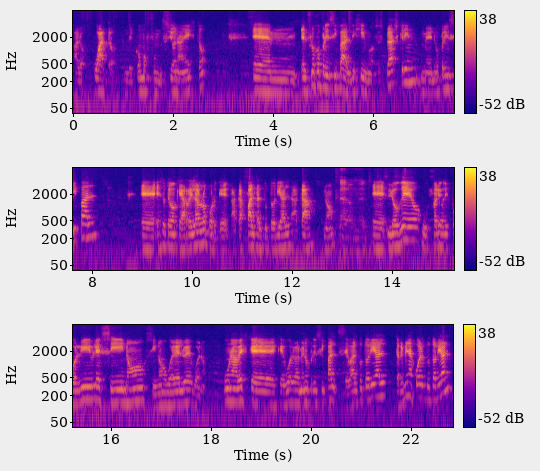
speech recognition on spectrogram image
a los cuatro de cómo funciona esto. Em, el flujo principal, dijimos, splash screen, menú principal. Eh, esto tengo que arreglarlo porque acá falta el tutorial, acá, ¿no? Eh, logueo, usuario disponible, si no, si no vuelve, bueno, una vez que, vuelve al menú principal, se va al tutorial, termina de jugar el tutorial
